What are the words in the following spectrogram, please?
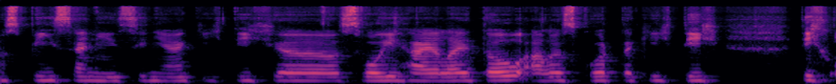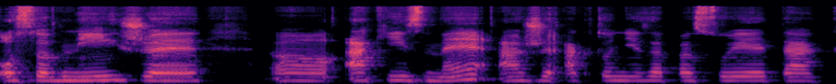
spísaní si nejakých tých uh, svojich highlightov, ale skôr takých tých, tých osobných, že aký sme a že ak to nezapasuje, tak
